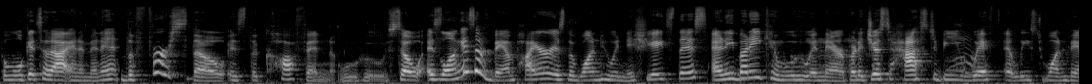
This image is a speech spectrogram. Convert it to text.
but we'll get to that in a minute. The first, though, is the coffin woohoo. So as long as a vampire is the one who initiates this, anybody can woohoo in there, but it just has to be with at least one vampire.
